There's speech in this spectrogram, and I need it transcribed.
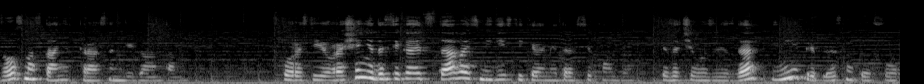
Зосма станет красным гигантом. Скорость ее вращения достигает 180 км в секунду, из-за чего звезда имеет приплюснутую форму.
